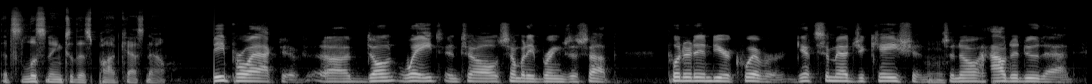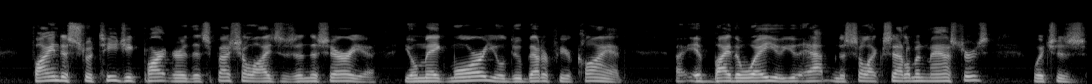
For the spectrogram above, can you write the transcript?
that's listening to this podcast now? Be proactive. Uh, don't wait until somebody brings this up put it into your quiver, get some education mm-hmm. to know how to do that. Find a strategic partner that specializes in this area. You'll make more, you'll do better for your client. Uh, if, by the way, you, you happen to select Settlement Masters, which is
